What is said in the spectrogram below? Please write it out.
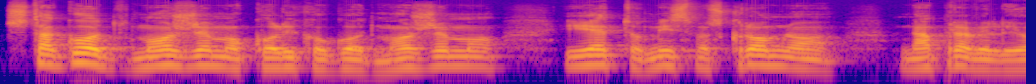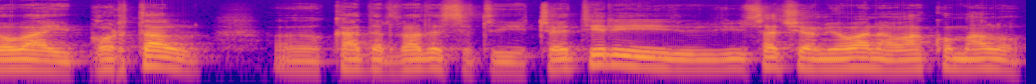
šta god možemo, koliko god možemo. I eto, mi smo skromno napravili ovaj portal, Kadar 24 i sad će vam Jovana ovako malo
